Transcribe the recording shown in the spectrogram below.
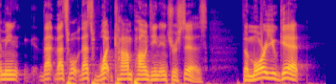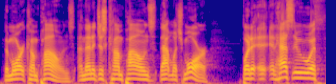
I mean, that that's what that's what compounding interest is. The more you get, the more it compounds, and then it just compounds that much more. But it, it has to do with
